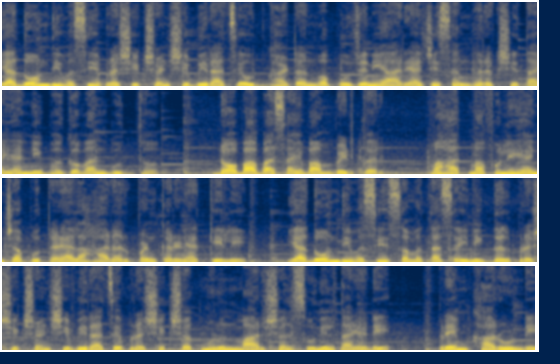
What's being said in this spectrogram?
या दोन दिवसीय प्रशिक्षण शिबिराचे उद्घाटन व पूजनी आर्याजी संघरक्षिता यांनी भगवान बुद्ध डॉ. बाबासाहेब आंबेडकर महात्मा फुले यांच्या पुतळ्याला हार अर्पण करण्यात केले. या दोन दिवसीय समता सैनिक दल प्रशिक्षण शिबिराचे प्रशिक्षक म्हणून मार्शल सुनील तायडे प्रेम खारुंडे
